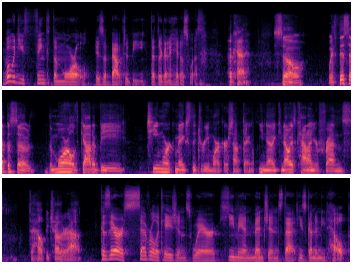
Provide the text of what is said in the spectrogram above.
what would you think the moral is about to be that they're going to hit us with? Okay, so with this episode, the moral's got to be teamwork makes the dream work or something. You know, you can always count on your friends to help each other out. Because there are several occasions where He Man mentions that he's going to need help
